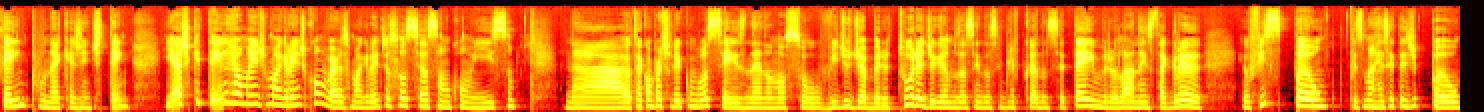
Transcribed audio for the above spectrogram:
tempo, né, que a gente tem. E acho que tem realmente uma grande conversa, uma grande associação com isso. Na, eu até compartilhei com vocês, né, no nosso vídeo de abertura, digamos assim, do Simplificando Setembro, lá no Instagram, eu fiz pão, fiz uma receita de pão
